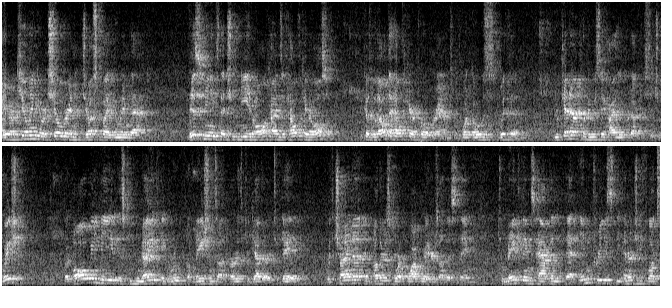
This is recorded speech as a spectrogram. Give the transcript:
They are killing your children just by doing that. This means that you need all kinds of health care also. Because without the health care programs, with what goes with them, you cannot produce a highly productive situation. But all we need is to unite a group of nations on Earth together today with China and others who are cooperators on this thing to make things happen that increase the energy flux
